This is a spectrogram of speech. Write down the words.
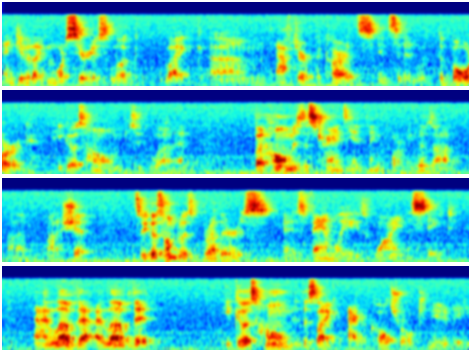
and give it like a more serious look. Like um, after Picard's incident with the Borg, he goes home to, uh, and but home is this transient thing for him. He lives on a on a on a ship, and so he goes home to his brothers and his family's wine estate. And I love that. I love that he goes home to this like agricultural community,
